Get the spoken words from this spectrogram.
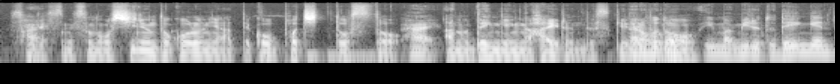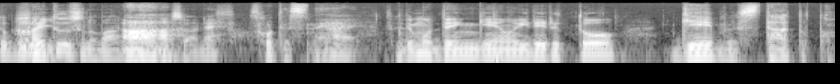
そうですね、そのお尻のところにあってこうポチッと押すと、はいあの電源が入るんですけれどもなるほど。今見ると電源とはい Bluetooth のマークがありますよね。あーそそうですね、はいそれでもう電源を入れるとゲームスタートと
